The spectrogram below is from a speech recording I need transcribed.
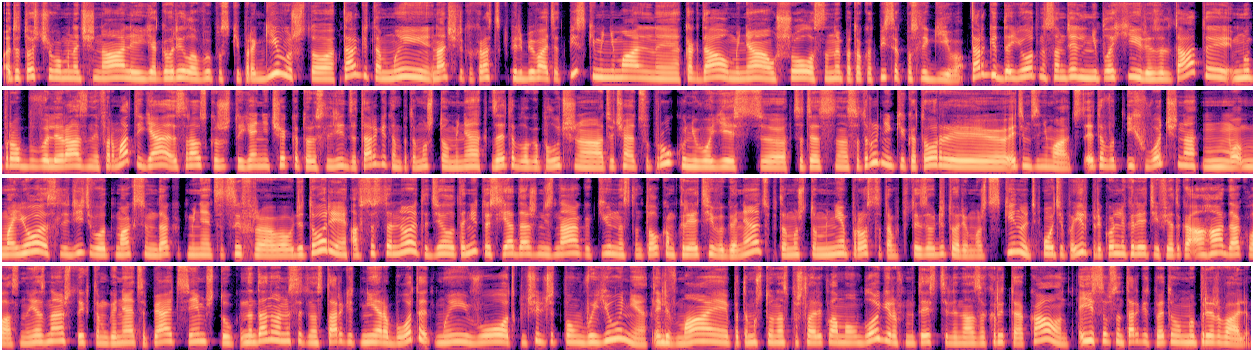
это то, с чего мы начинали. Я говорила в выпуске про гивы, что таргетом мы начали как раз-таки перебивать отписки минимальные, когда у меня ушел основной поток отписок после гива. Таргет дает, на самом деле, неплохие результаты. Мы пробовали разные форматы. Я сразу скажу, что я не человек, который следит за таргетом, потому что у меня за это благополучно отвечает супруг. У него есть, э, соответственно, сотрудники, которые этим занимаются. Это вот их вотчина. Мое следить вот максимум, да, как меняется цифра в аудитории, а все остальное это делают они. То есть я даже не знаю, какие у нас там толком креативы гоняются, потому что мне просто там кто-то из аудитории может скинуть, о, типа, Ир, прикольный креатив. Я такая, ага, да, классно. Но я знаю, что их там гоняется 5-7 штук. На данный момент, кстати, у нас таргет не работает. Мы его отключили что-то, по-моему, в июне или в мае, потому что у нас пошла реклама у блогеров, мы тестили на закрытый аккаунт, и, собственно, таргет поэтому мы прервали.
